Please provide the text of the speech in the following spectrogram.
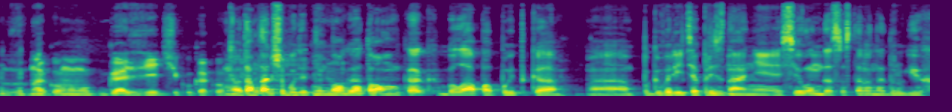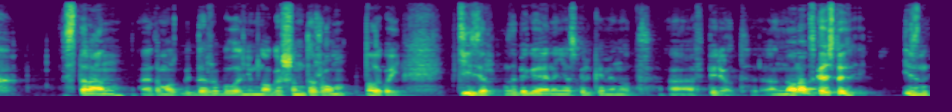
знакомому газетчику какому-то. Но там дальше будет немного о том, как была попытка э, поговорить о признании Силенда со стороны других стран. Это, может быть, даже было немного шантажом. Ну, такой тизер, забегая на несколько минут э, вперед. Но надо сказать, что из-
